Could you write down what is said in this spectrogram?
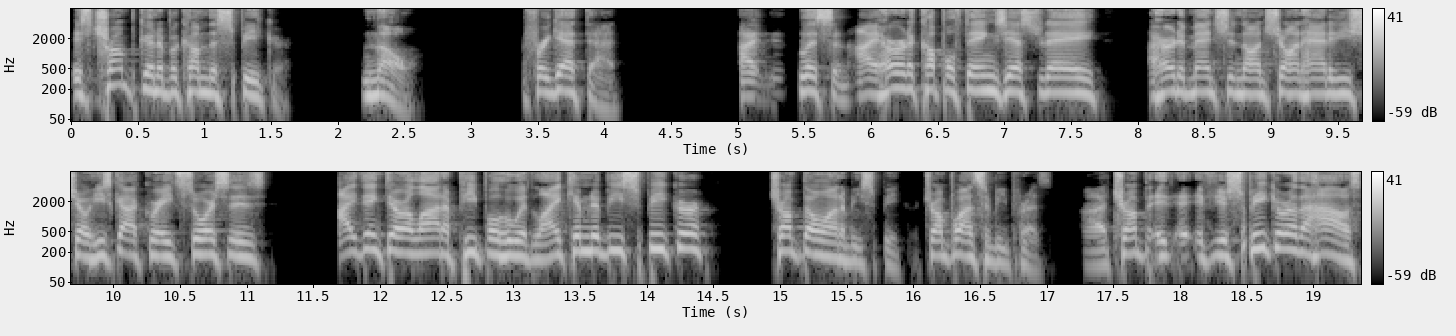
Is Trump going to become the speaker? No. Forget that. I listen, I heard a couple things yesterday. I heard it mentioned on Sean Hannity's show. He's got great sources. I think there are a lot of people who would like him to be speaker. Trump don't want to be speaker. Trump wants to be president. Uh, Trump, if you're speaker of the House,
